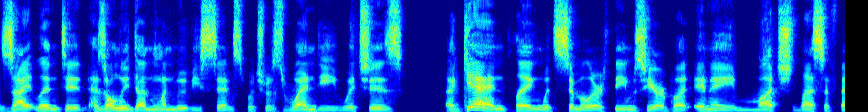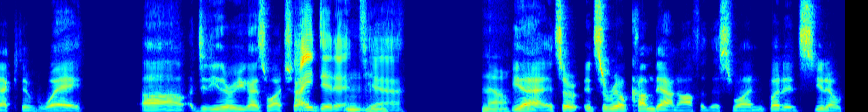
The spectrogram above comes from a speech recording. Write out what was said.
Zeitlin did has only done one movie since, which was Wendy, which is again playing with similar themes here, but in a much less effective way. Uh, did either of you guys watch that? I didn't. Mm-mm. Yeah. No. yeah, it's a it's a real come down off of this one, but it's you know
